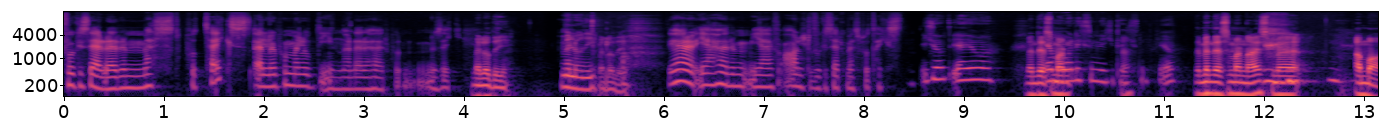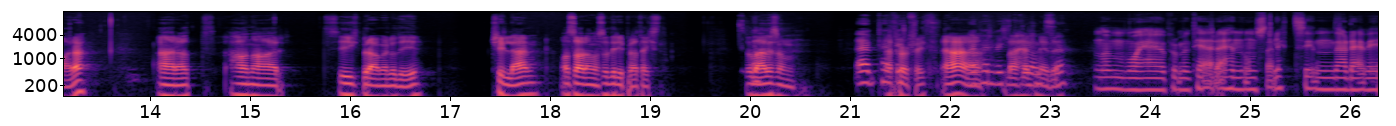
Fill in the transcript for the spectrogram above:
Fokuserer dere mest på tekst eller på melodi når dere hører på musikk? Melodi. Melodi. Melodi. Jeg, hører, jeg, hører, jeg har alltid fokusert mest på teksten. Ikke sant? Jeg òg. Men det Jeg som må er, liksom like teksten. Ja. men det som er nice med Amara, er at han har sykt bra melodier. Chiller'n, og så har han også dritbra tekst. Så det er liksom Det er Det er perfekt. perfekt. Ja, ja. Det er perfekt Det er helt nydelig. Nå må jeg jo promotere henne onsdag litt, siden det er det vi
